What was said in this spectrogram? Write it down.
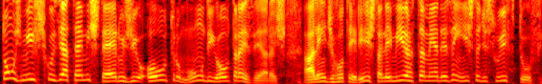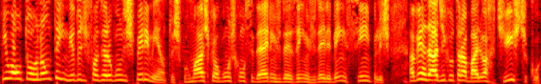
tons místicos e até mistérios de outro mundo e outras eras. Além de roteirista, Lemire também é desenhista de Swift Tooth. E o autor não tem medo de fazer alguns experimentos. Por mais que alguns considerem os desenhos dele bem simples, a verdade é que o trabalho artístico,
